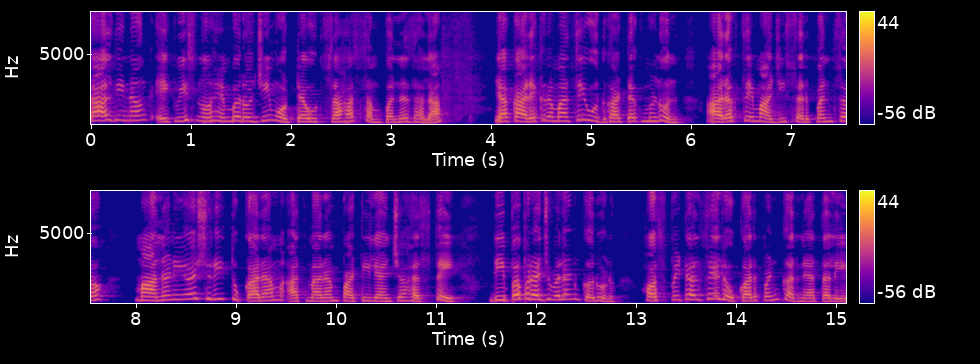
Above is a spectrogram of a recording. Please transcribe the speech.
काल दिनांक एकवीस नोव्हेंबर रोजी मोठ्या उत्साहात संपन्न झाला. या कार्यक्रमाचे उद्घाटक म्हणून आरगचे माजी सरपंच माननीय श्री तुकाराम आत्माराम पाटील यांच्या हस्ते दीपप्रज्वलन करून हॉस्पिटलचे लोकार्पण करण्यात आले.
